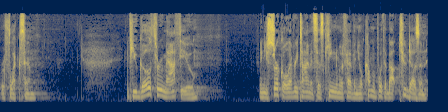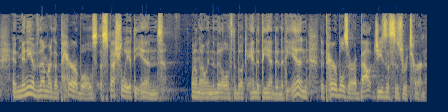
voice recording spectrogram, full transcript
reflects Him. If you go through Matthew and you circle every time it says kingdom of heaven, you'll come up with about two dozen. And many of them are the parables, especially at the end. Well, no, in the middle of the book and at the end. And at the end, the parables are about Jesus' return.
